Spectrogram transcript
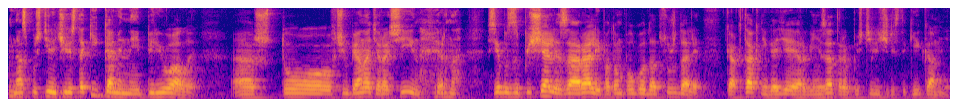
Нас пустили через такие каменные перевалы, э, что в чемпионате России, наверное, все бы запищали, заорали и потом полгода обсуждали, как так негодяи-организаторы пустили через такие камни.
